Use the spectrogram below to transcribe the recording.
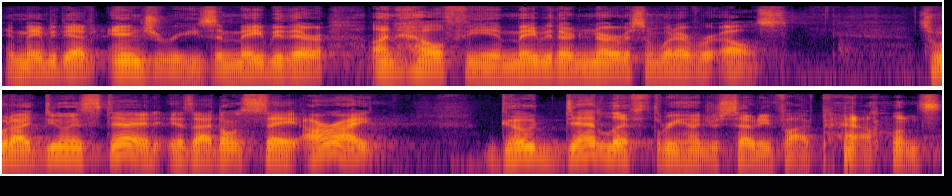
And maybe they have injuries, and maybe they're unhealthy, and maybe they're nervous, and whatever else. So, what I do instead is I don't say, all right, go deadlift 375 pounds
